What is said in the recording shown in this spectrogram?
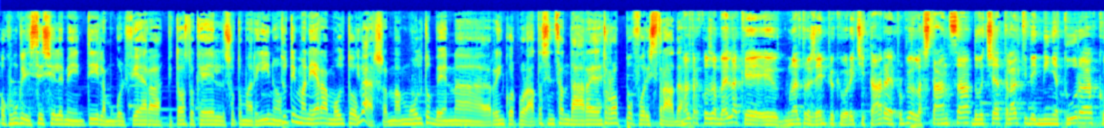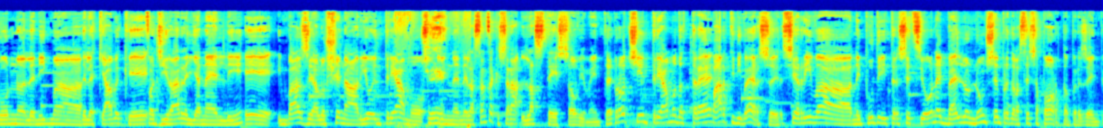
o comunque gli stessi elementi, la mongolfiera piuttosto che il sottomarino, tutto in maniera molto diversa ma molto ben eh, reincorporata senza andare troppo fuori strada. Un'altra cosa bella che un altro esempio che vorrei citare è proprio la stanza dove c'è Atlantide in miniatura con l'enigma delle chiave che fa girare gli anelli e in base allo scenario entriamo sì. in, nella stanza che sarà la stessa ovviamente però ci entriamo da tre parti diverse si arriva nei punti di intersezione bello non sempre dalla stessa porta per esempio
